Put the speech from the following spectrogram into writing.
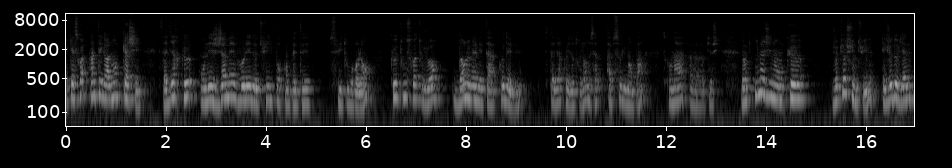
et qu'elle soit intégralement cachée. C'est-à-dire qu'on n'ait jamais volé de tuiles pour compléter suite ou brelan, que tout soit toujours dans le même état qu'au début, c'est-à-dire que les autres joueurs ne savent absolument pas ce qu'on a euh, pioché. Donc imaginons que je pioche une tuile et que je devienne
